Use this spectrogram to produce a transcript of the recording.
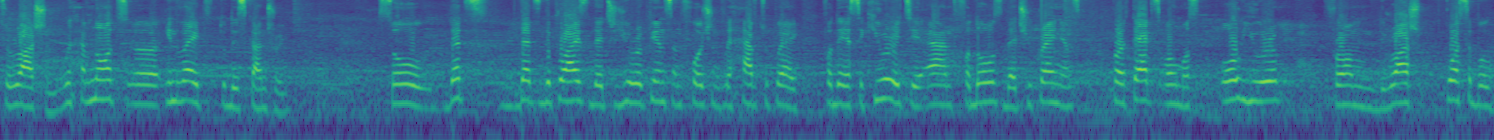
to Russia. We have not uh, invaded to this country. So that's that's the price that Europeans unfortunately have to pay for their security and for those that Ukrainians protect almost all Europe from the Rush, possible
